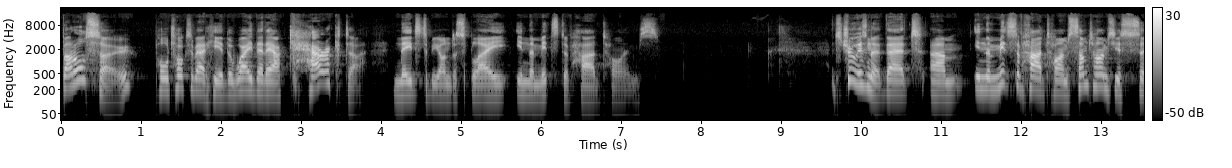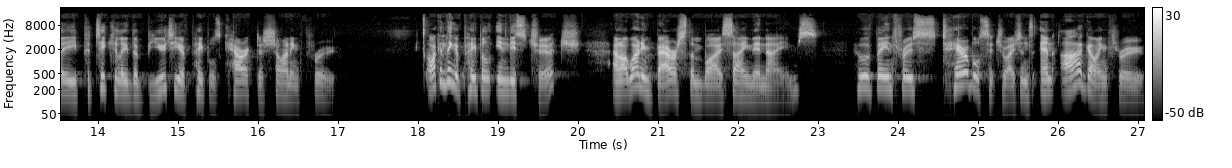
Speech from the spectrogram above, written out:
But also, Paul talks about here the way that our character needs to be on display in the midst of hard times. It's true, isn't it, that um, in the midst of hard times, sometimes you see particularly the beauty of people's character shining through. I can think of people in this church, and I won't embarrass them by saying their names, who have been through terrible situations and are going through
